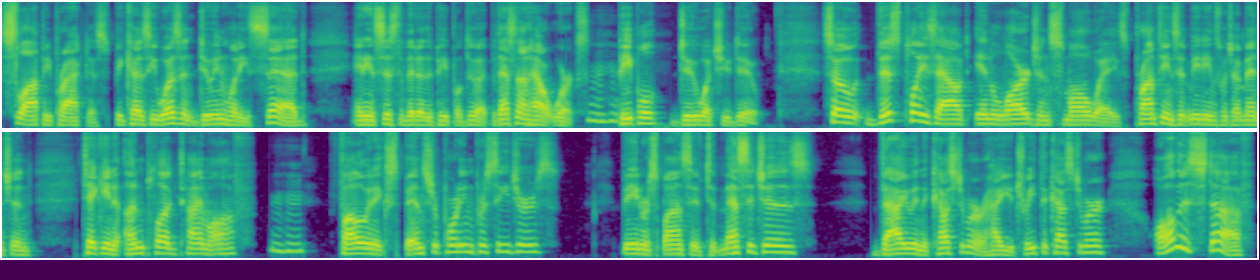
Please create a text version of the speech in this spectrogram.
sloppy practice, because he wasn't doing what he said and he insisted that other people do it. But that's not how it works. People do what you do. So this plays out in large and small ways. Promptings at meetings, which I mentioned, taking unplugged time off, Mhm. following expense reporting procedures, being responsive to messages, valuing the customer or how you treat the customer. All this stuff,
